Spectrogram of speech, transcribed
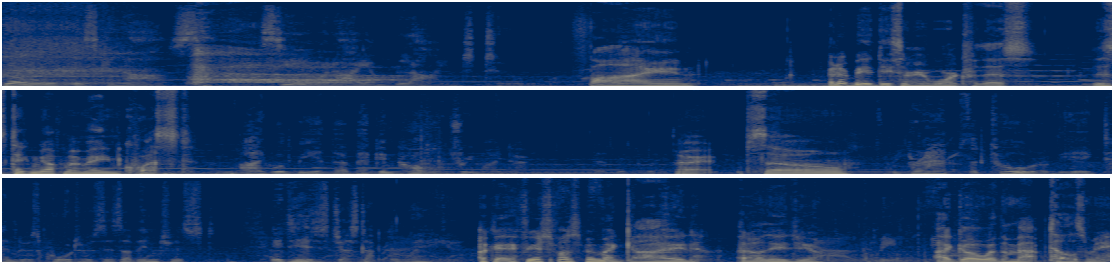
Go with Iskanaz. See what I am blind to. Fine. Better be a decent reward for this. This is taking me off my main quest. I will be at the beck and call, Treeminder. Alright, so... Perhaps a tour of the Egg Tender's quarters is of interest? It is just up the way. Okay, if you're supposed to be my guide, I don't need you. I go where the map tells me.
